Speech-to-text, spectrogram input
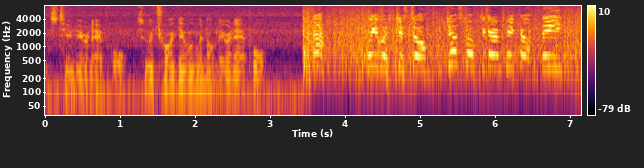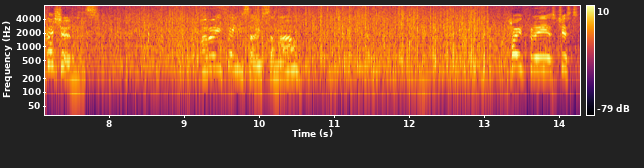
it's too near an airport. So we'll try again when we're not near an airport. Ah, we were just off, just off to go and pick up the cushions. I don't think so somehow. Hopefully it's just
